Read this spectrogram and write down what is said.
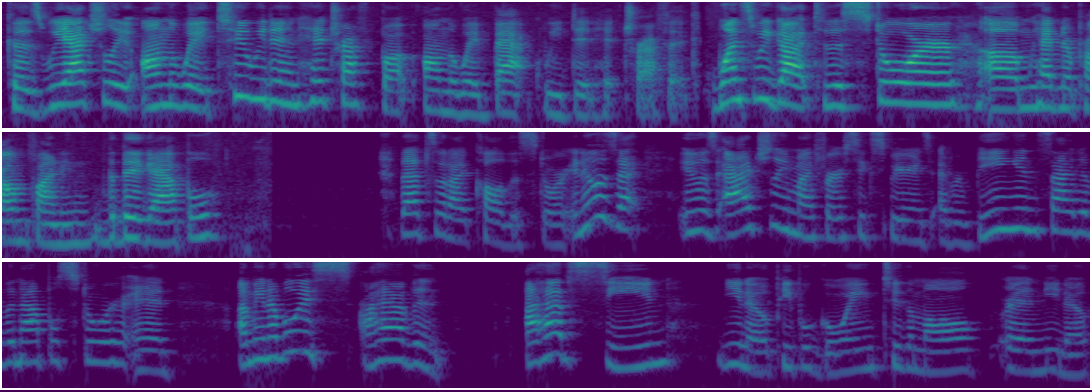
because we actually on the way to we didn't hit traffic but on the way back we did hit traffic. Once we got to the store um, we had no problem finding the big apple. That's what i call the store. And it was that it was actually my first experience ever being inside of an apple store. And i mean i've always i haven't i have seen you know people going to the mall and you know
